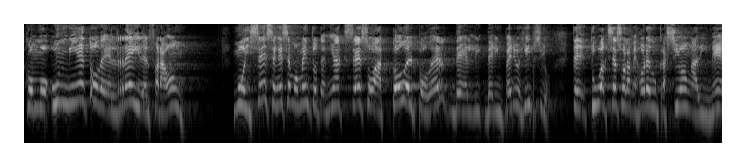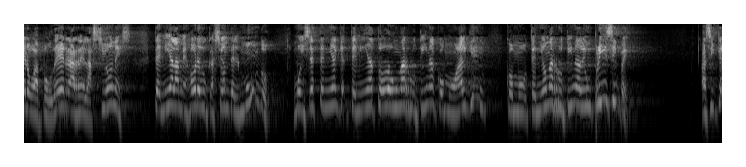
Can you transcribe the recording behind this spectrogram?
como un nieto del rey del faraón. Moisés en ese momento tenía acceso a todo el poder del, imperio egipcio, tuvo acceso a la mejor educación, a dinero, a poder, a relaciones, tenía la mejor educación del mundo. Moisés tenía, tenía toda una rutina como alguien, como tenía una rutina de un príncipe. Así que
